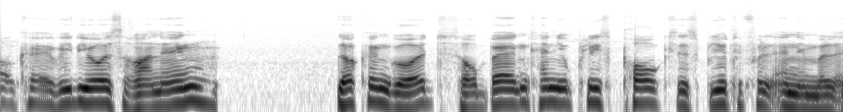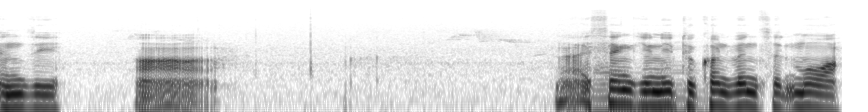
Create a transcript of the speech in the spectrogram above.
Okay, video is running. Looking good. So Ben, can you please poke this beautiful animal in the... Ah. I think you need to convince it more.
